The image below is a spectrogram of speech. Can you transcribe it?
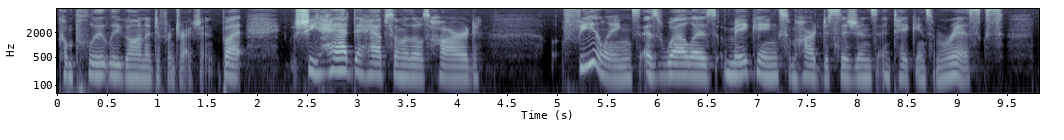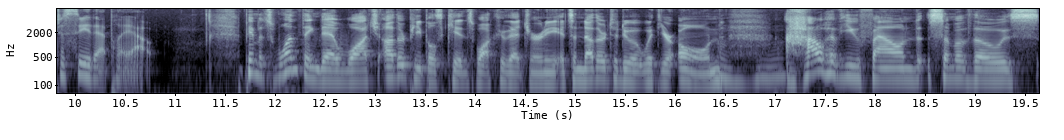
completely gone a different direction. But she had to have some of those hard feelings as well as making some hard decisions and taking some risks to see that play out. Pam, it's one thing to watch other people's kids walk through that journey. It's another to do it with your own. Mm-hmm. How have you found some of those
